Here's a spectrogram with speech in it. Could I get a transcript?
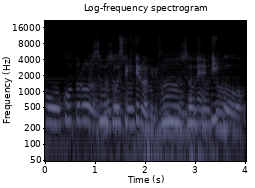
こうコントロールしてきてるわけでしょうんなんかそうそうそう。ねピークを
